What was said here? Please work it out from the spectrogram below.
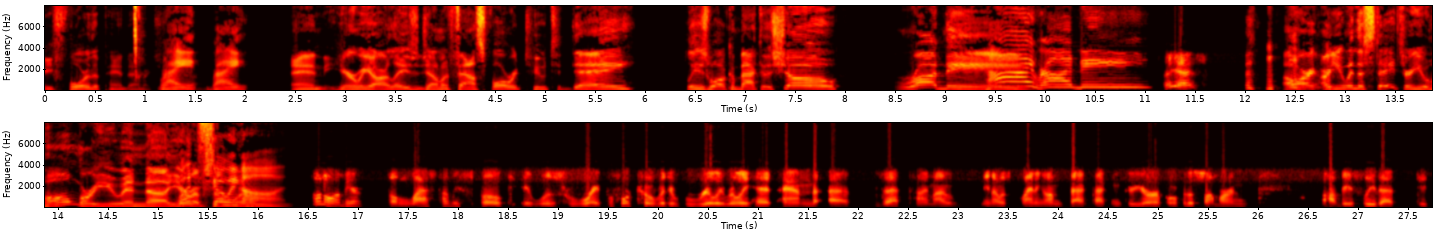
before the pandemic. Right, down. right. And here we are, ladies and gentlemen. Fast forward to today. Please welcome back to the show, Rodney. Hi, Rodney. Hey guys. How are are you in the states? Are you home, or are you in uh, Europe What's somewhere? going on? Oh no, I'm here. The last time we spoke, it was right before COVID. It really, really hit, and at that time, I, you know, was planning on backpacking through Europe over the summer, and obviously that did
